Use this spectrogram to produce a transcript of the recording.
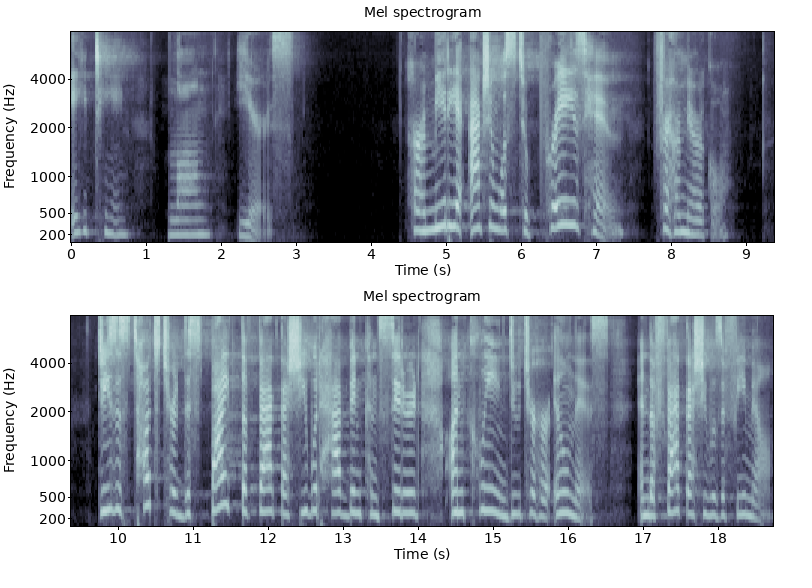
18 long years. Her immediate action was to praise him for her miracle. Jesus touched her despite the fact that she would have been considered unclean due to her illness and the fact that she was a female.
